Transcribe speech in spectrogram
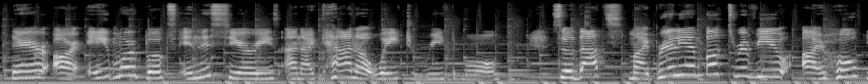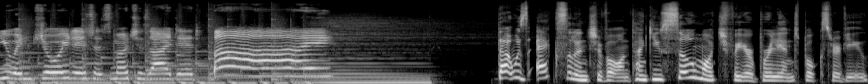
5. There are 8 more books in this series and I cannot wait to read them all. So that's my brilliant books review. I hope you enjoyed it as much as I did. Bye! That was excellent, Siobhan. Thank you so much for your brilliant books review.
